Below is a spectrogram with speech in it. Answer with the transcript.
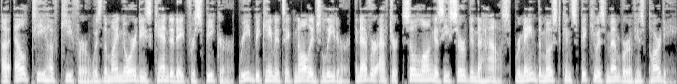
A L. T. Huff Keifer was the minority's candidate for Speaker, Reed became its acknowledged leader, and ever after, so long as he served in the House, remained the most conspicuous member of his party.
